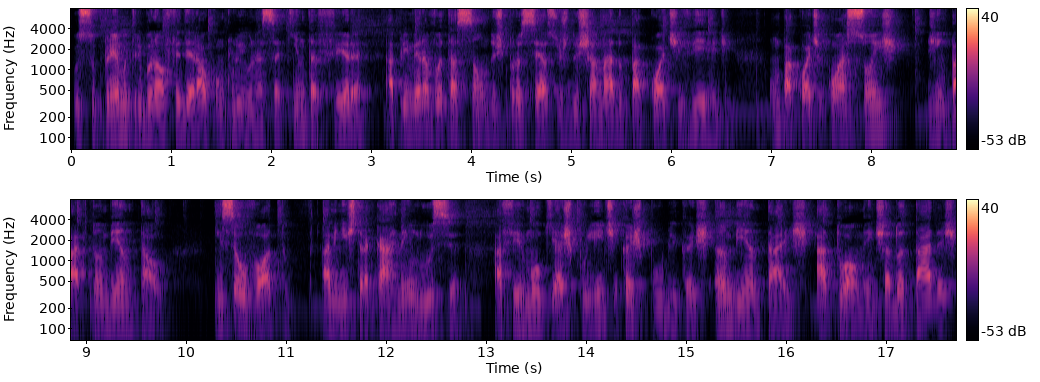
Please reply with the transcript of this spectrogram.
O Supremo Tribunal Federal concluiu nesta quinta-feira a primeira votação dos processos do chamado Pacote Verde, um pacote com ações de impacto ambiental. Em seu voto, a ministra Carmen Lúcia afirmou que as políticas públicas ambientais atualmente adotadas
